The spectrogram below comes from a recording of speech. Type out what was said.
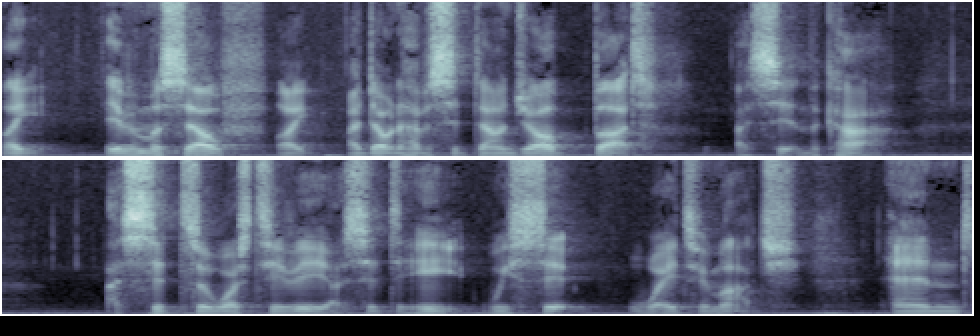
Like even myself, like I don't have a sit down job, but I sit in the car. I sit to watch TV. I sit to eat. We sit way too much, and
